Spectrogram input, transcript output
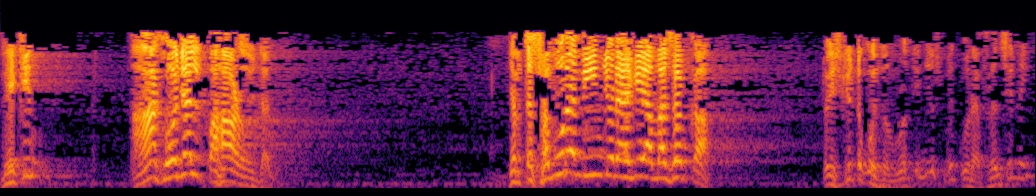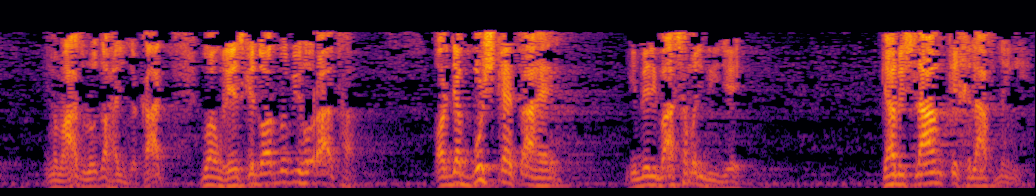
لیکن آنکھ اوجل، پہاڑ اوجل۔ جب تصور دین جو رہ گیا مذہب کا، تو اس کی تو کوئی ضرورت ہی نہیں، اس میں کوئی ریفرنس ہی نہیں۔ نماز، روزہ، حج زکات وہ انگریز کے دور میں بھی ہو رہا تھا۔ اور جب بش کہتا ہے، یہ میری بات سمجھ لیجیے کہ ہم اسلام کے خلاف نہیں ہیں۔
